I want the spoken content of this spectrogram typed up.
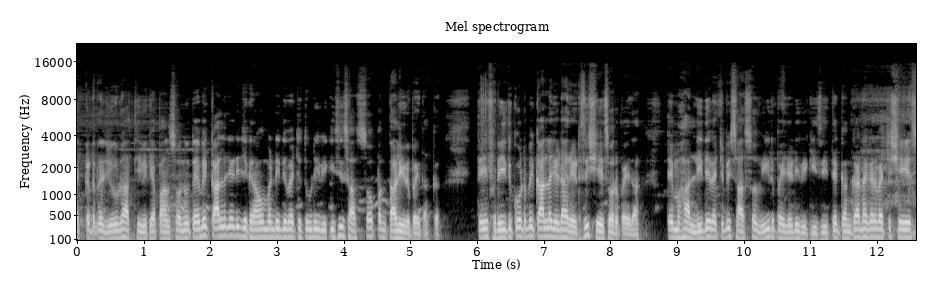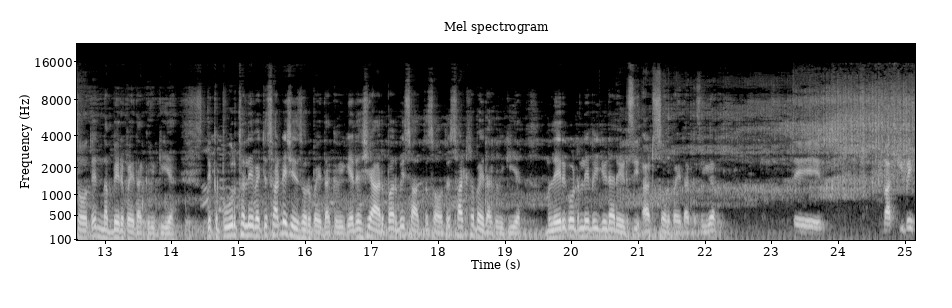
ਇੱਕ ਜ਼ਰੂਰ ਹਾਥੀ ਵਿਕਿਆ 500 ਨੂੰ ਤੇ ਬਈ ਕੱਲ ਜਿਹੜੀ ਜਗਰਾਉਂ ਮੰਡੀ ਦੇ ਵਿੱਚ ਤੂੜੀ ਵਿਕੀ ਸੀ 745 ਰੁਪਏ ਤੱਕ। ਤੇ ਫਰੀਦਕੋਟ ਵੀ ਕੱਲ ਜਿਹੜਾ ਰੇਟ ਸੀ 600 ਰੁਪਏ ਦਾ। ਤੇ ਮਹਾਲੀ ਦੇ ਵਿੱਚ ਵੀ 720 ਰੁਪਏ ਜਿਹੜੀ ਵਿਕੀ ਸੀ ਤੇ ਗੰਗਾ ਨਗਰ ਵਿੱਚ 600 ਤੇ 90 ਰੁਪਏ ਤੱਕ ਵਿਕੀ ਆ ਤੇ ਕਪੂਰਥਲੇ ਵਿੱਚ 650 ਰੁਪਏ ਤੱਕ ਵਿਕੀ ਆ ਤੇ ਹੁਸ਼ਿਆਰਪੁਰ ਵੀ 700 ਤੇ 60 ਰੁਪਏ ਤੱਕ ਵਿਕੀ ਆ। ਮਲੇਰਕੋਟਲੇ ਵੀ ਜਿਹੜਾ ਰੇਟ ਸੀ 800 ਰੁਪਏ ਤੱਕ ਸੀਗਾ ਤੇ ਬਾਕੀ ਬਈ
